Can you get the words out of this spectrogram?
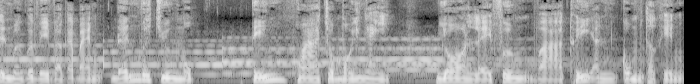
xin mời quý vị và các bạn đến với chuyên mục Tiếng Hoa cho mỗi ngày do Lệ Phương và Thúy Anh cùng thực hiện.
